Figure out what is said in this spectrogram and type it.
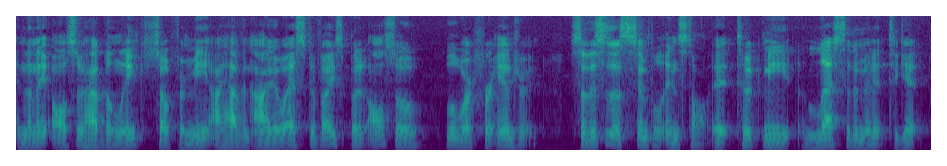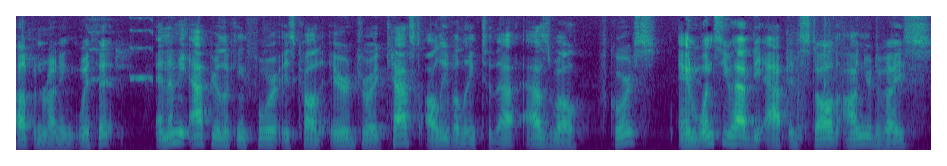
and then they also have the link. So for me, I have an iOS device, but it also will work for Android. So this is a simple install. It took me less than a minute to get up and running with it. And then the app you're looking for is called AirDroid Cast. I'll leave a link to that as well, of course. And once you have the app installed on your device,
